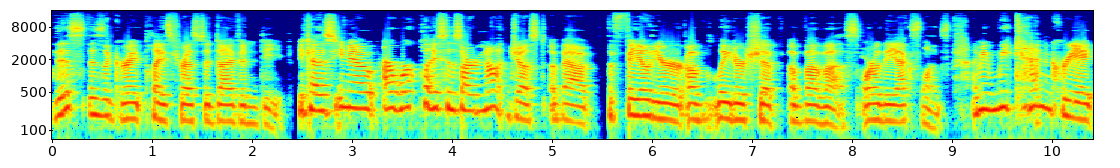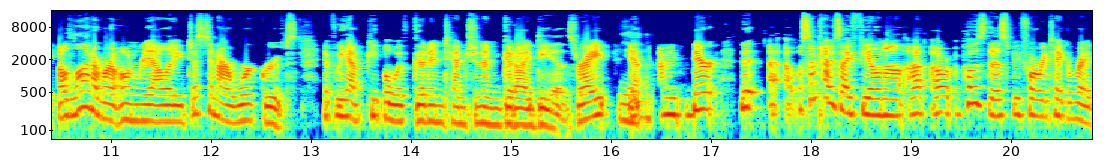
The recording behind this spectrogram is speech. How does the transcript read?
This is a great place for us to dive in deep because, you know, our workplaces are not just about the failure of leadership above us or the excellence. I mean, we can create a lot of our own reality just in our work groups if we have people with good intention and good ideas, right? Yeah. I mean, there, uh, sometimes I feel, and I'll, I'll pose this before we take a break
